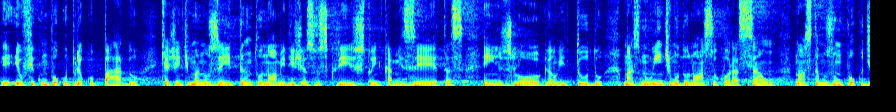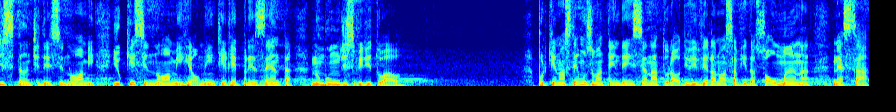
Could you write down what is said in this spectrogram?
eu fico um pouco preocupado que a gente manuseie tanto o nome de Jesus Cristo em camisetas, em slogan e tudo, mas no íntimo do nosso coração nós estamos um pouco distante desse nome e o que esse nome realmente representa no mundo espiritual. Porque nós temos uma tendência natural de viver a nossa vida só humana nessa,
